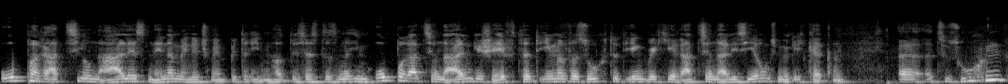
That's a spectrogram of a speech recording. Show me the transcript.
operationales Nennermanagement betrieben hat. Das heißt, dass man im operationalen Geschäft halt immer versucht hat, irgendwelche Rationalisierungsmöglichkeiten äh, zu suchen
